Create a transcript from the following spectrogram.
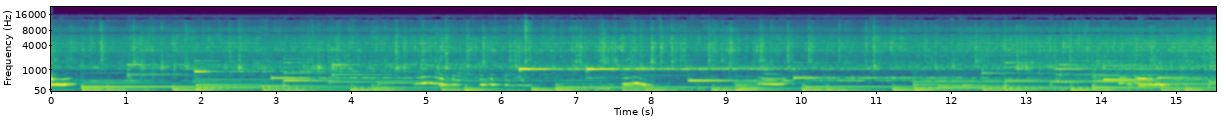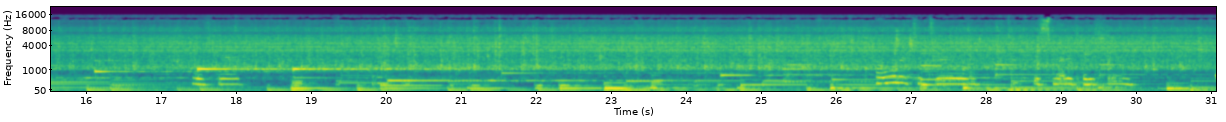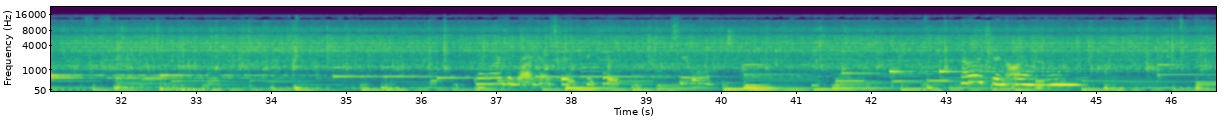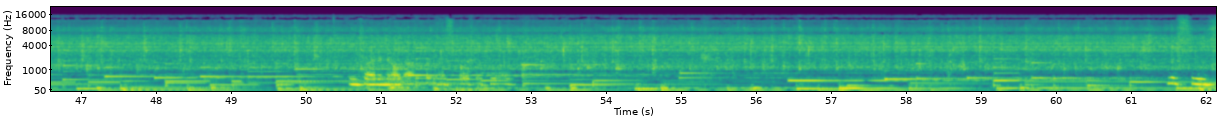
Um, he did. It. I wanted to do this meditation. I wanted to broadcast it because to now that you're not alone. And try to know that This is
